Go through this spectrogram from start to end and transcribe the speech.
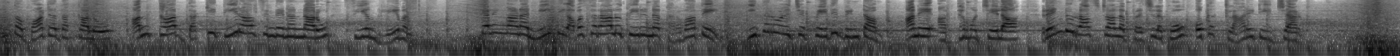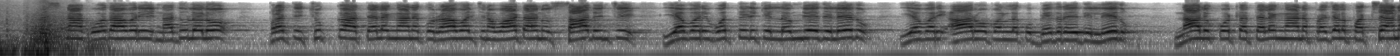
ఎంత వాటా దక్కాలో అంతా దక్కి తీరాల్సిందేనన్నారు సీఎం రేవంత్. తెలంగాణ నీటి అవసరాలు తీరిన తర్వాతే ఇతరులు చెప్పేది వింటాం అనే అర్థమొచ్చేలా రెండు రాష్ట్రాల ప్రజలకు ఒక క్లారిటీ ఇచ్చారు. కృష్ణా గోదావరి నదులలో ప్రతి చుక్క తెలంగాణకు రావాల్సిన వాటాను సాధించి ఎవరి ఒత్తిడికి లొంగేది లేదు ఎవరి ఆరోపణలకు బెదిరేది లేదు. నాలుగు కోట్ల తెలంగాణ ప్రజల పక్షాన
